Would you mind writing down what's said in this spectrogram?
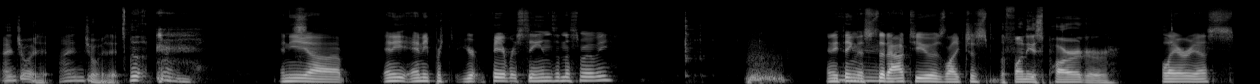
I enjoyed it. I enjoyed it. Any uh any any your favorite scenes in this movie? Anything that stood out to you as like just the funniest part or hilarious?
